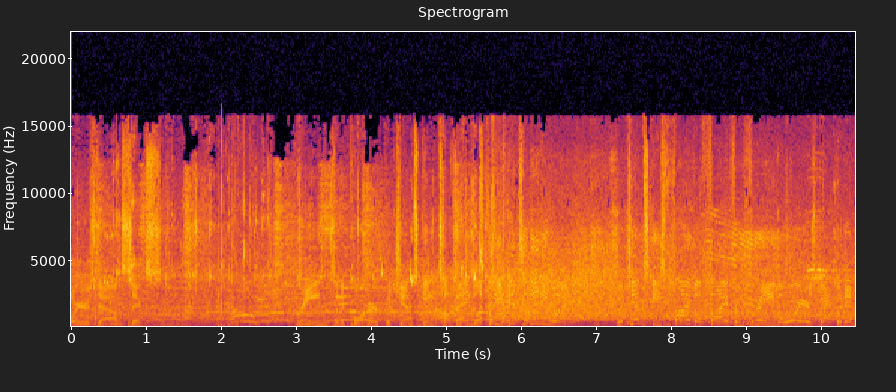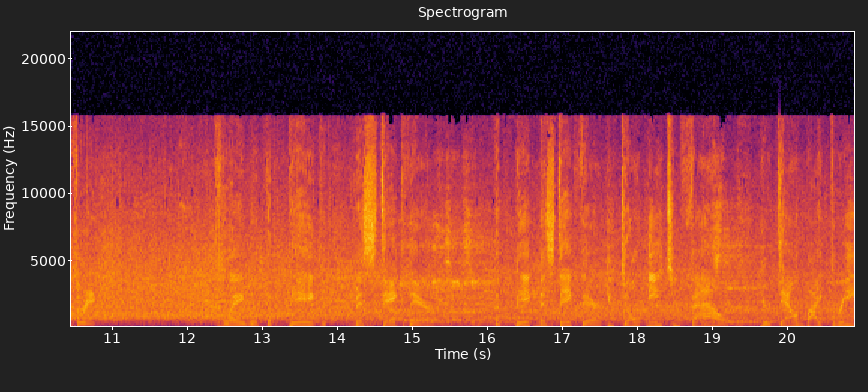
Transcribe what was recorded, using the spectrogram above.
Warriors down six. Green to the corner. Podziemski, tough angle, but he hits it anyway. Podziemski's 5 of 5 from 3. The Warriors back within 3. Klay with the big mistake there. The big mistake there. You don't need to foul. You're down by three.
